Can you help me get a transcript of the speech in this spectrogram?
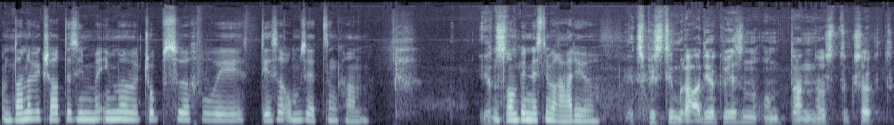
und dann habe ich geschaut, dass ich mir immer Jobs suche, wo ich das auch umsetzen kann. Und Jetzt, darum bin ich jetzt im Radio. jetzt bist du im Radio gewesen und dann hast du gesagt,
